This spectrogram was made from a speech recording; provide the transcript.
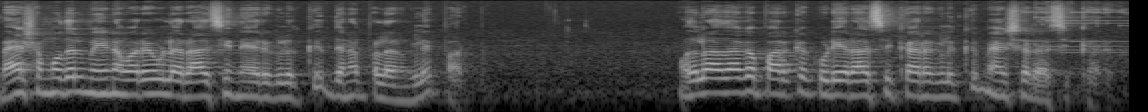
மேஷம் முதல் மீன வரை உள்ள ராசி நேயர்களுக்கு தினப்பலன்களை பார்ப்போம். முதலாவதாக பார்க்கக்கூடிய ராசிக்காரர்களுக்கு மேஷ ராசிக்காரர்கள்.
